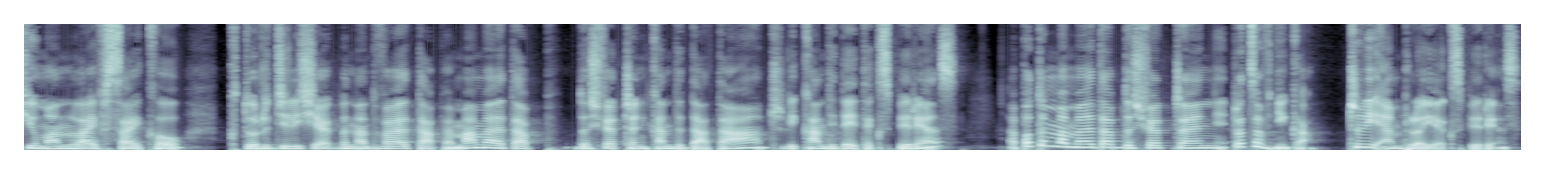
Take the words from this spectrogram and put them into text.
Human Life Cycle, który dzieli się jakby na dwa etapy. Mamy etap doświadczeń kandydata, czyli Candidate Experience, a potem mamy etap doświadczeń pracownika, czyli Employee Experience.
